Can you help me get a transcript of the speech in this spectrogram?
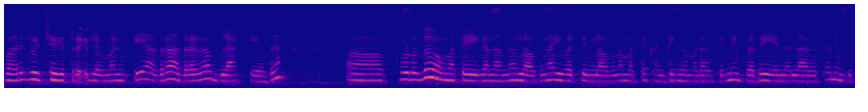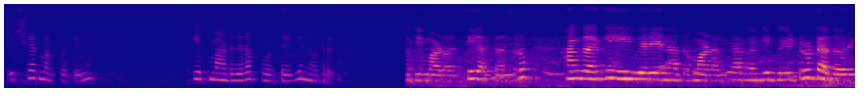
ಭಾರಿ ರುಚಿಯಾಗಿತ್ತು ರೀ ಲೆಮನ್ ಟೀ ಆದ್ರೆ ಅದ್ರಾಗ ಬ್ಲ್ಯಾಕ್ ಟೀ ಅದು. ಆ, ಕುಡಿದು. ಮತ್ತು ಈಗ ನಾನು ಲಾಗ್ನ ಇವತ್ತಿನ ಲಾಗ್ನ ಮತ್ತೆ ಕಂಟಿನ್ಯೂ ಮಾಡಾಕತ್ತೀನಿ. ಬರೀ ಏನೆಲ್ಲ ಆಗುತ್ತೆ ನಿಮ್ಮ ಜೊತೆ ಶೇರ್ ಮಾಡ್ಕೊತೀನಿ. ಸ್ಕಿಪ್ ಮಾಡಿದಿರ ಪೂರ್ತಿಯಾಗಿ ನೋಡ್ರಿ. ಬುದ್ಧಿ ಮಾಡುವಂತಿ ಅಂತಂದರು. ಹಾಗಾಗಿ ಬೇರೆ ಏನಾದರೂ ಮಾಡಂದ್ರೆ ಹಾಗಾಗಿ ಬೀಟ್ರೂಟ್ ರೀ.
